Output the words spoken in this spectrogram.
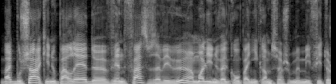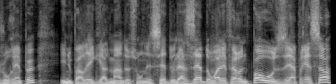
Marc Bouchard qui nous parlait de VinFast, vous avez vu, hein, moi, les nouvelles compagnies comme ça, je me méfie toujours un peu. Il nous parlait également de son essai de la Z. On va aller faire une pause et après ça,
